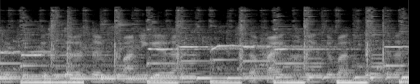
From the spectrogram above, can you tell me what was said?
देखिए किस तरह से पानी गिर रहा है। सफ़ाई होने के बाद किस तरह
